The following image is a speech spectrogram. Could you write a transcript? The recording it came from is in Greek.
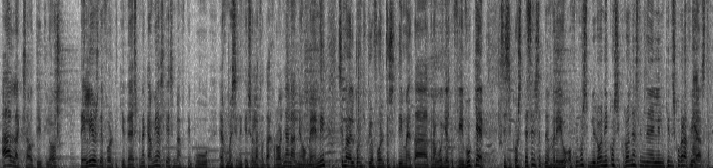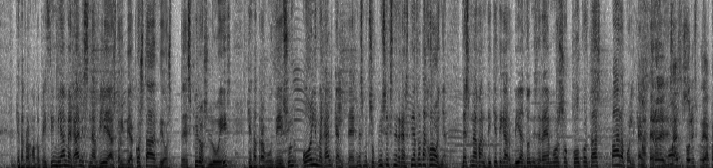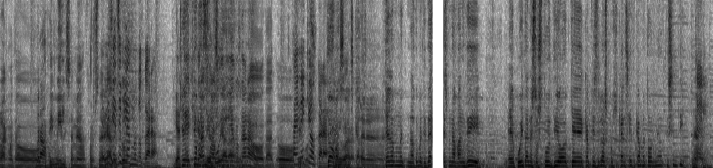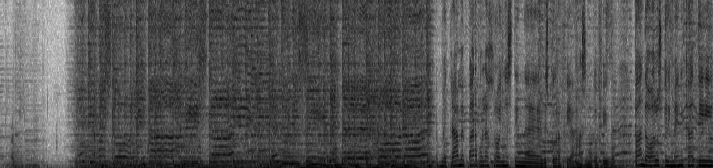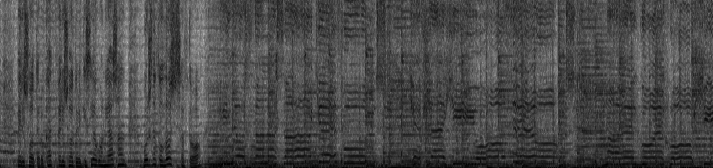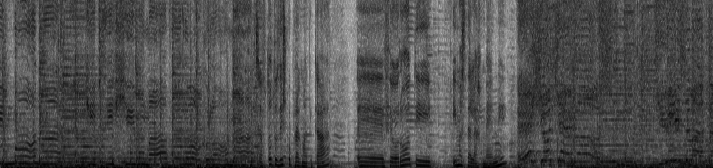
άλλαξα ο τίτλος. Τελείως διαφορετική δέσποινα, καμία σχέση με αυτή που έχουμε συνηθίσει όλα αυτά τα χρόνια, ανανεωμένη. Σήμερα λοιπόν κυκλοφορεί το CD με τα τραγούδια του Φίβου και στις 24 Σεπτεμβρίου ο Φίβος συμπληρώνει 20 χρόνια στην ελληνική δισκογραφία. Μάλιστα. Και θα πραγματοποιηθεί μια μεγάλη συναυλία στο Ολυμπιακό Στάδιο ε, Σπύρος Λούις και θα τραγουδήσουν όλοι οι μεγάλοι καλλιτέχνες με τους οποίους έχει συνεργαστεί αυτά τα χρόνια. Δέσποινα Βανδί, τη Γαρμπή, Αντώνης Ρέμος, ο Κόκοτας, πάρα πολύ καλή. Μαθαίνω ότι ετοιμάζει πολύ σπουδαία πράγματα. Ο... Μπράβο. Επειδή μίλησα με ανθρώπου Εμείς συνεργάτες γιατί τους. βλέπουμε τον Καρά; Γιατί Και- έχει και ο γράψει Βασίλης τραγούδι Καρά. για τον Καρά ο, Δα- ο Θα είναι Φίβος. και ο Καράς. Και ο Βασίλης Καράς. Καράς. Ναι, ναι, ναι. Θέλω να δούμε, να δούμε τη Δέσποινα Βανδί ε, που ήταν στο στούντιο και κάποιες δηλώσεις που έχει κάνει σχετικά με το νέο της CD. Ναι. Μετράμε πάρα πολλά χρόνια στην ε, δισκογραφία μαζί με το Φίβο. Πάντα ο άλλος περιμένει κάτι περισσότερο, κάτι περισσότερο. Και εσύ αγωνιάς αν μπορείς να το δώσεις αυτό. Ήλιος, θάλασσα και φως και ποια έχει ο Θεός Μα εγώ έχω χειμώνα και η ψυχή μου μαύρο χρώμα Σε αυτό το δίσκο πραγματικά ε, θεωρώ ότι είμαστε αλλαγμένοι. Έχει ο καιρός γυρίσματα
